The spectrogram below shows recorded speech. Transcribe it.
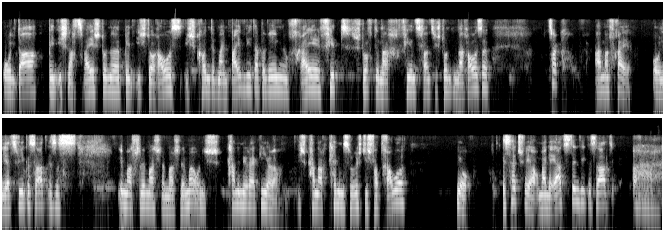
und da bin ich nach zwei Stunden, bin ich da raus. Ich konnte mein Bein wieder bewegen, frei, fit. Ich durfte nach 24 Stunden nach Hause. Zack, einmal frei. Und jetzt, wie gesagt, ist es immer schlimmer, schlimmer, schlimmer und ich kann nicht mehr reagieren. Ich kann auch keinem so richtig vertrauen. Jo, ist halt schwer. Und meine Ärztin, wie gesagt, ah,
